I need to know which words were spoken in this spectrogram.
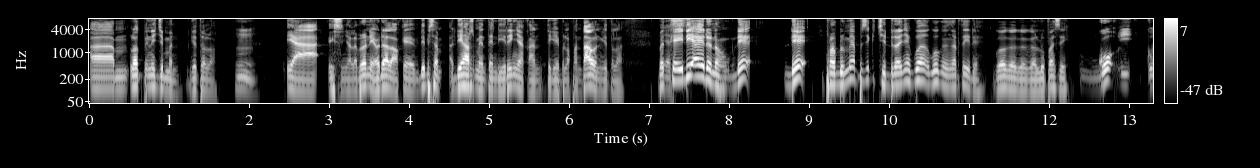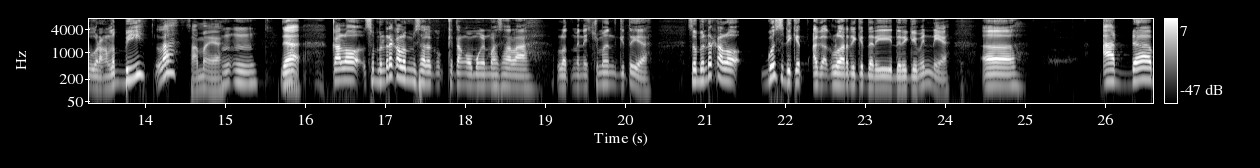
em, load management gitu loh. Hmm. Ya isunya LeBron ya udahlah oke dia bisa dia harus maintain dirinya kan 38 tahun gitu loh. But Yes. KD I don't know. Dia dia problemnya apa sih cederanya gue gua gak ngerti deh. Gue gak, gak, gak lupa sih. Gue kurang lebih lah. Sama ya. Mm-mm. Ya kalau sebenarnya kalau misalnya kita ngomongin masalah load management gitu ya, sebenarnya kalau gue sedikit agak keluar dikit dari dari game ini ya, eh ada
